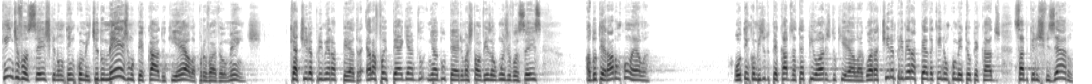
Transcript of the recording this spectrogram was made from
Quem de vocês que não tem cometido o mesmo pecado que ela, provavelmente, que atira a primeira pedra? Ela foi pega em adultério, mas talvez alguns de vocês adulteraram com ela. Ou têm cometido pecados até piores do que ela. Agora, atira a primeira pedra quem não cometeu pecados. Sabe o que eles fizeram?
